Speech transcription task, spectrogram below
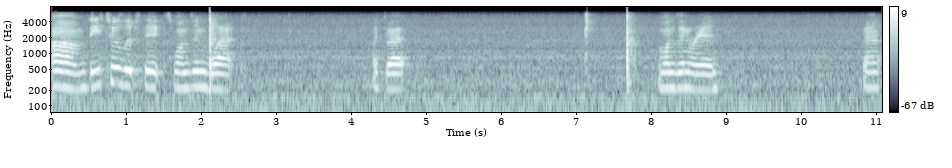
Um, these two lipsticks, one's in black, like that. One's in red. That.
